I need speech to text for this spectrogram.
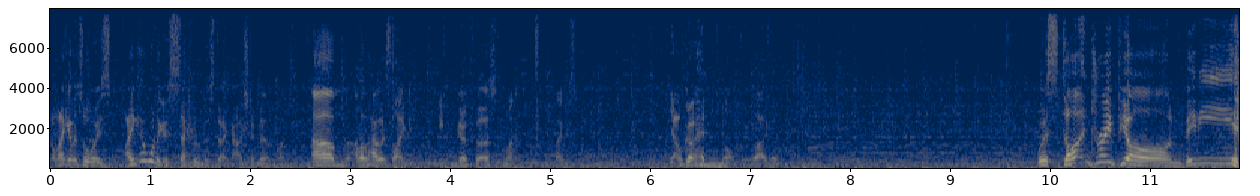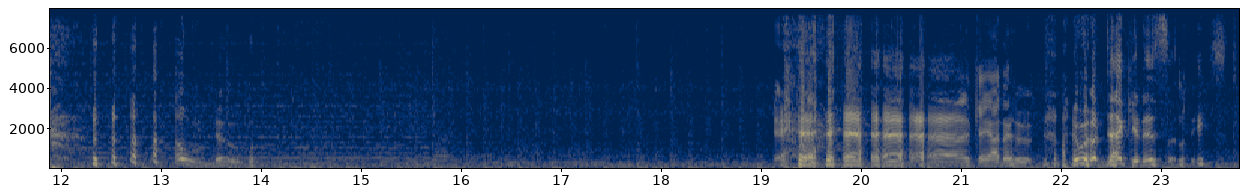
I like how it's always... I think I want to go second with this deck, actually. Never mind. Um, I love how it's like, you can go first. I'm like, thanks. Yeah, I'll go ahead and not do that again. We're starting Drapion, baby! oh, no. okay, I know who, I know what deck it is at least.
